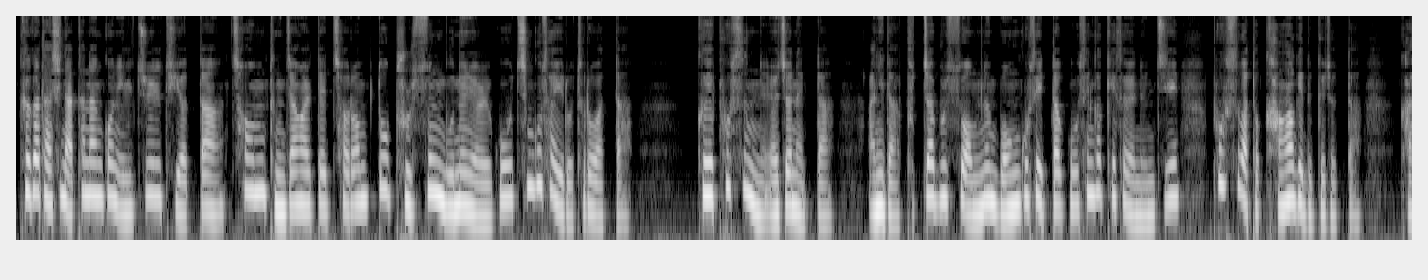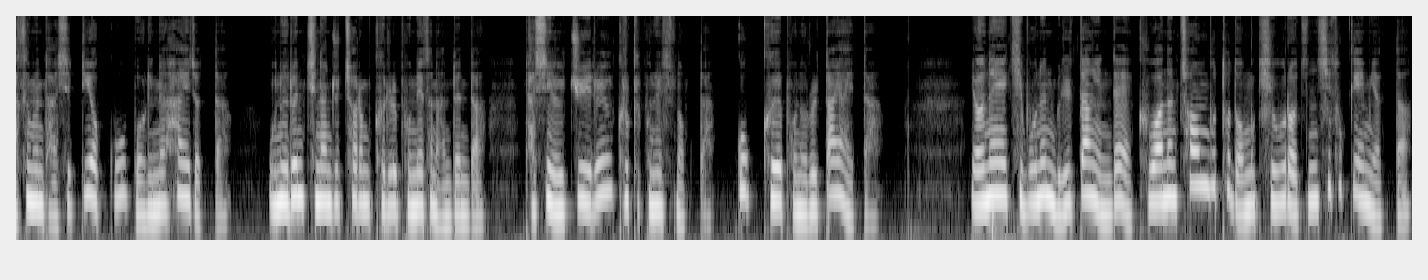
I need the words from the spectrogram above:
그가 다시 나타난 건 일주일 뒤였다. 처음 등장할 때처럼 또 불쑥 문을 열고 친구 사이로 들어왔다. 그의 포스는 여전했다. 아니다. 붙잡을 수 없는 먼 곳에 있다고 생각해서였는지 포스가 더 강하게 느껴졌다. 가슴은 다시 뛰었고 머리는 하얘졌다. 오늘은 지난주처럼 글을 보내선 안 된다. 다시 일주일을 그렇게 보낼 순 없다. 꼭 그의 번호를 따야 했다. 연애의 기본은 밀당인데 그와는 처음부터 너무 기울어진 시속 게임이었다.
